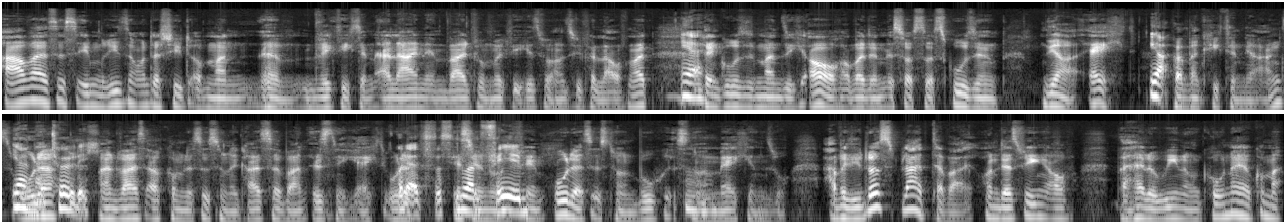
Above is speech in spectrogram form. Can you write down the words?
Aber es ist eben ein Riesenunterschied, ob man ähm, wirklich dann alleine im Wald womöglich ist, wenn man sich verlaufen hat. Ja. Dann gruselt man sich auch, aber dann ist doch das Gruseln, ja, echt. Ja. Weil man kriegt dann ja Angst. Ja, oder natürlich. man weiß auch, komm, das ist so eine Geisterbahn, ist nicht echt. Oder, Oder es ist nur ein Film. Oder es ist nur ein Buch, ist nur Mhm. ein Märchen so. Aber die Lust bleibt dabei. Und deswegen auch bei Halloween und Co. Naja, guck mal,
